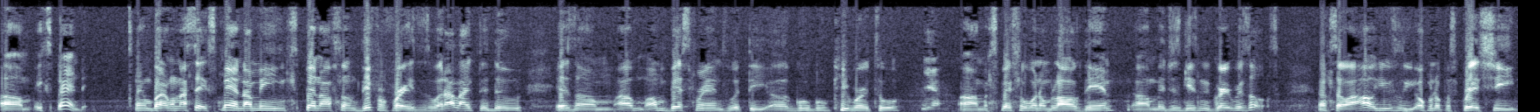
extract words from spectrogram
Um, expand it. And but when I say expand, I mean spin off some different phrases. What I like to do is um, I'm, I'm best friends with the uh, Google Keyword Tool. yeah um, especially when I'm logged in. Um, it just gives me great results. And so I'll usually open up a spreadsheet.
